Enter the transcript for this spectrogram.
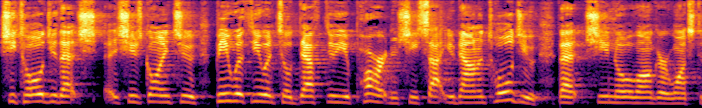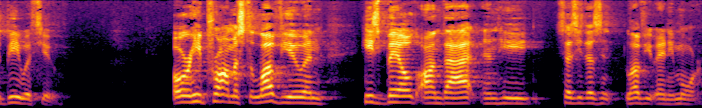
she told you that she's going to be with you until death do you part, and she sat you down and told you that she no longer wants to be with you. Or he promised to love you, and he's bailed on that, and he says he doesn't love you anymore.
